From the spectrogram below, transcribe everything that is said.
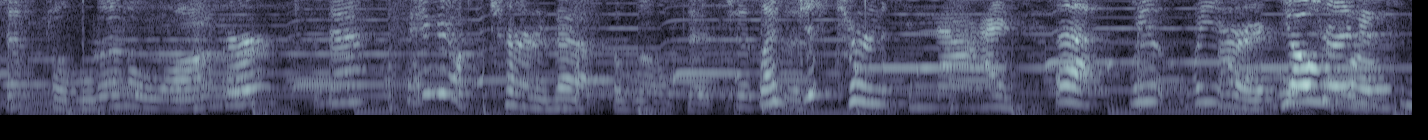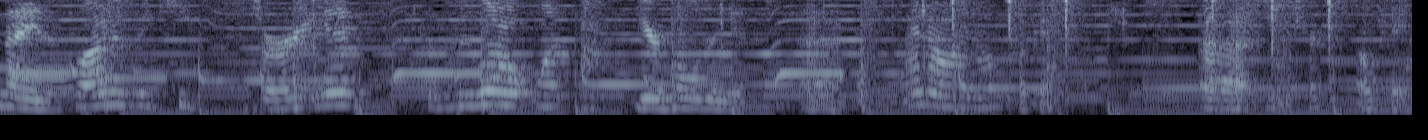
just a little longer. Maybe I'll turn it up a little bit. Just Like, to, just turn it to nine. Uh, we, we, all right. We'll turn it tonight as long as we keep stirring it because we won't want. You're holding it. Uh, I know, I know. okay. Uh. Okay.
